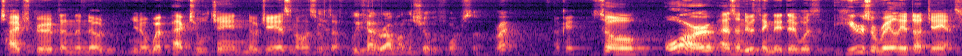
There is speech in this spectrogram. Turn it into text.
TypeScript and the Node you know Webpack toolchain, Node.js, and all that sort Yeah. of stuff. We've had Rob on the show before, so Right. Okay. So, or as a new thing they did was here's Aurelia.js.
